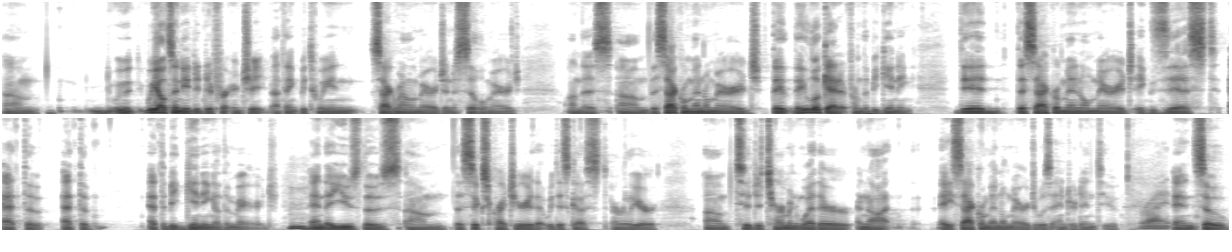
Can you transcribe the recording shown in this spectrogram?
Um, we, we also need to differentiate, I think, between sacramental marriage and a civil marriage. On this, um, the sacramental marriage, they they look at it from the beginning. Did the sacramental marriage exist at the at the at the beginning of the marriage, and they use those um, the six criteria that we discussed earlier um, to determine whether or not a sacramental marriage was entered into. Right. And so,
